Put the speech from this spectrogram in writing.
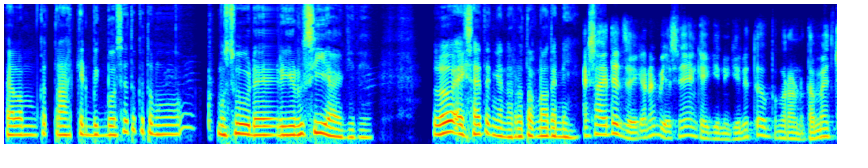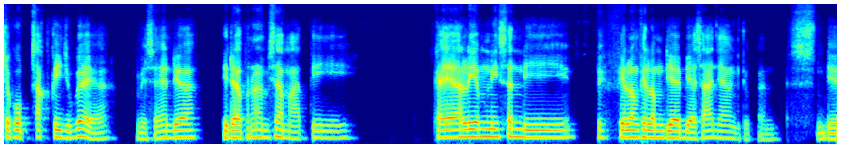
film ke- terakhir Big Boss itu ketemu musuh dari Rusia gitu ya. Lo excited nggak Nar, untuk nonton nih? excited sih karena biasanya yang kayak gini-gini tuh pemeran utamanya cukup sakti juga ya. Biasanya dia tidak pernah bisa mati. Kayak Liam Neeson di fi- film-film dia biasanya gitu kan. Dia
